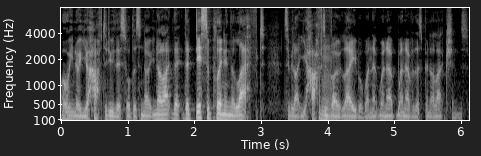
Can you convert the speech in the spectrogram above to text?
oh, you know, you have to do this or there's no, you know, like the, the discipline in the left to be like, you have to Mm. vote Labour when, whenever, whenever there's been elections.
